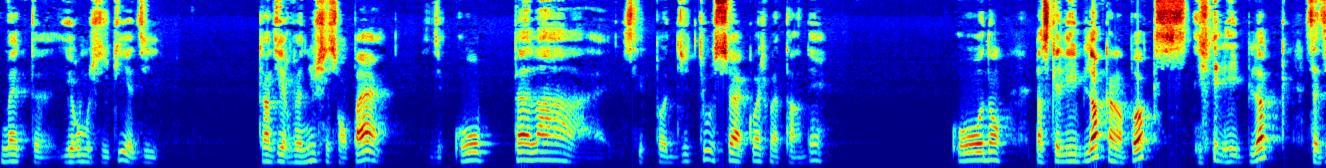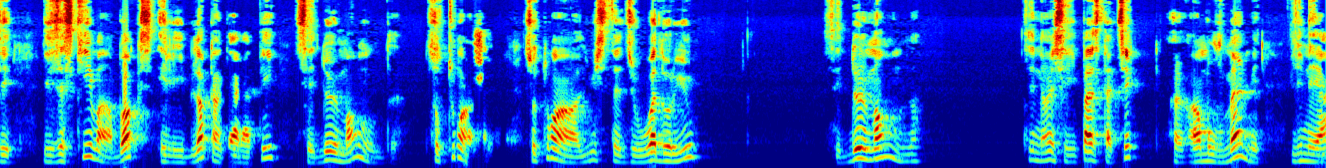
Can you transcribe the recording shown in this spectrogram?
maître euh, Hiro Mochizuki a dit, quand il est revenu chez son père, il dit, oh, là, c'est pas du tout ce à quoi je m'attendais. Oh non, parce que les blocs en boxe et les blocs, c'est-à-dire les esquives en boxe et les blocs en karaté, c'est deux mondes. Surtout en, surtout en lui, c'était du Wadoryu. C'est deux mondes, là. Tu sais, non, c'est hyper statique, en mouvement, mais linéaire.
